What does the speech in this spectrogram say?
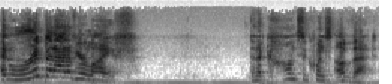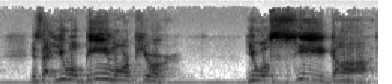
and rip it out of your life, then a consequence of that is that you will be more pure. You will see God.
